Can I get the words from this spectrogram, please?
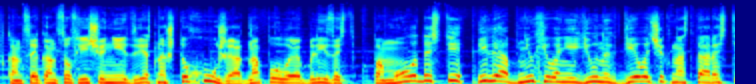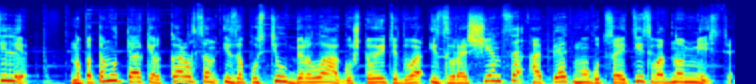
В конце концов, еще неизвестно, что хуже – однополая близость по молодости или обнюхивание юных девочек на старости лет – но потому Такер Карлсон и запустил берлагу, что эти два извращенца опять могут сойтись в одном месте.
